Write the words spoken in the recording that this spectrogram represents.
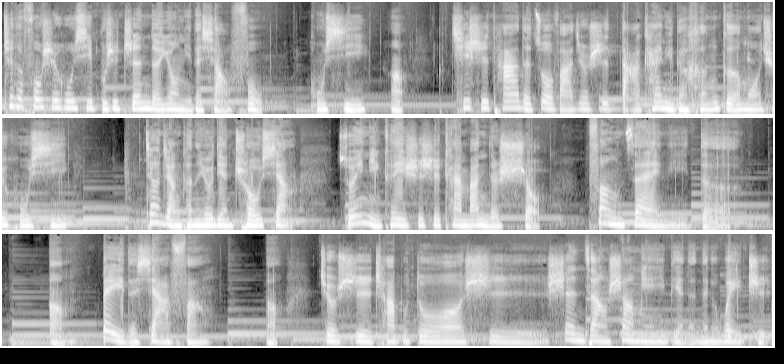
这个腹式呼吸不是真的用你的小腹呼吸啊，其实它的做法就是打开你的横膈膜去呼吸。这样讲可能有点抽象，所以你可以试试看，把你的手放在你的嗯。背的下方啊，就是差不多是肾脏上面一点的那个位置，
